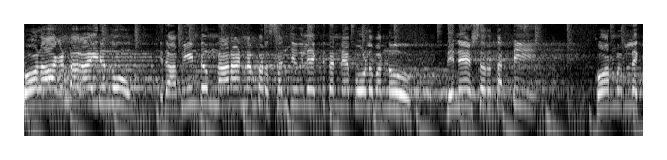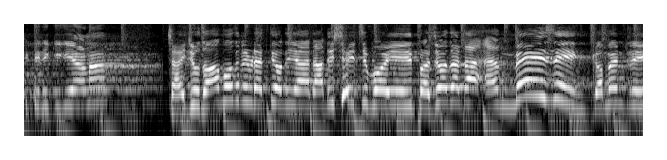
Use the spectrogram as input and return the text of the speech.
ഗോളാകേണ്ടതായിരുന്നു ഇതാ വീണ്ടും നാലാം നമ്പർ സഞ്ജുവിലേക്ക് തന്നെ ബോൾ വന്നു ദിനേശർ തട്ടി കോർണറിലേക്ക് ഇട്ടിരിക്കുകയാണ് ഷൈജു ദാമോദരൻ ഇവിടെ എത്തിയൊന്ന് ഞാൻ അതിശയിച്ചു പോയി പ്രചോദന അമേസിംഗ് കമന്ററി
